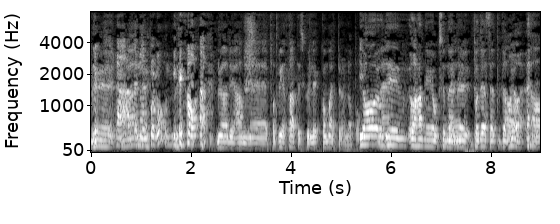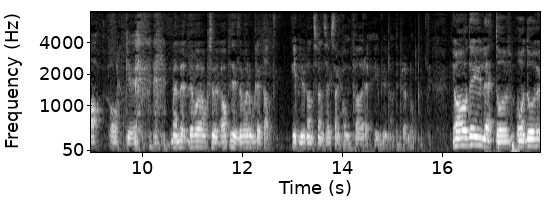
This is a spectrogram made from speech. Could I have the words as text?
nu, Ja, är nu, något på gång. Ja, nu hade han eh, fått veta att det skulle komma ett bröllop också. ja och, Men- det, och han är ju också närmare på det sättet än vad jag ja, är. ja, och, eh, men det var också, ja precis, det var roligt att inbjudan till svensexan kom före inbjudan till bröllopet. Ja, och det är ju lätt och, och då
